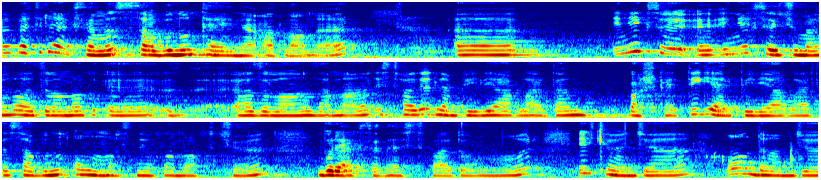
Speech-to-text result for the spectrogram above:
Növbəti reaksiyamız sabunun təyini adlanır. İnyeksiya inyeksiya üçün məhlul hazırlamaq hazırlanan zaman istifadə edilən piyli yağlardan başqa digər pil yağlarda sabunun olmamasını yoxlamaq üçün bu reaksiyadan istifadə olunur. İlk öncə 10 damcı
